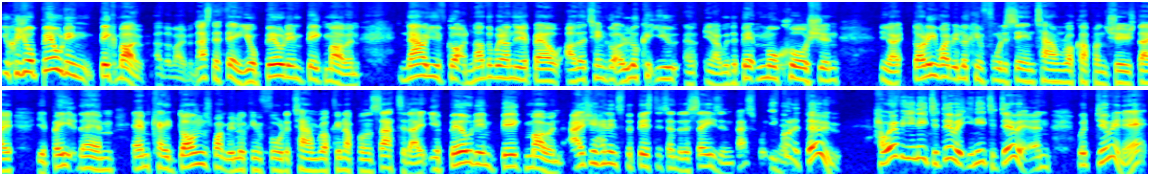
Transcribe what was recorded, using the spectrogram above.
because you're building Big Mo at the moment. That's the thing. You're building Big Mo, and now you've got another win under your belt. Other teams got to look at you, uh, you know, with a bit more caution. You know, Donny won't be looking forward to seeing Town rock up on Tuesday. You beat them. MK Dons won't be looking forward to Town rocking up on Saturday. You're building Big Mo, and as you head into the business end of the season, that's what you've Yeah. got to do. However, you need to do it, you need to do it, and we're doing it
